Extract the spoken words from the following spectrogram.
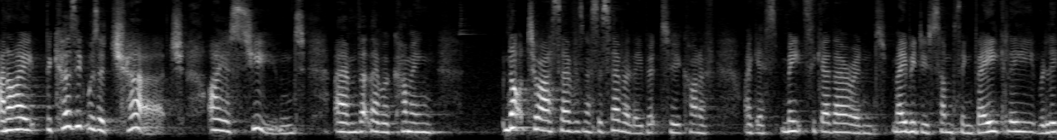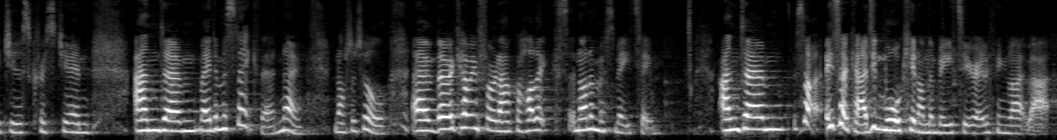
And I, because it was a church, I assumed um, that they were coming not to our service necessarily, but to kind of, I guess, meet together and maybe do something vaguely religious, Christian, and um, made a mistake there. No, not at all. Um, they were coming for an Alcoholics Anonymous meeting. And um, it's, not, it's okay, I didn't walk in on the meeting or anything like that.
